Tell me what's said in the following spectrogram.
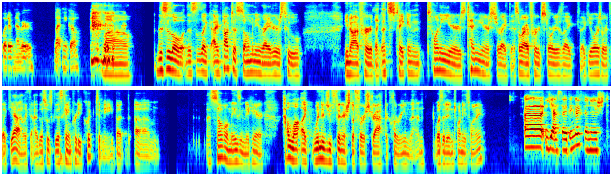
would have never let me go. wow this is a this is like I've talked to so many writers who you know I've heard like it's taken 20 years 10 years to write this or I've heard stories like like yours where it's like yeah like I, this was this came pretty quick to me but um that's so amazing to hear. How long like when did you finish the first draft of Chlorine then? Was it in 2020 uh yes I think I finished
